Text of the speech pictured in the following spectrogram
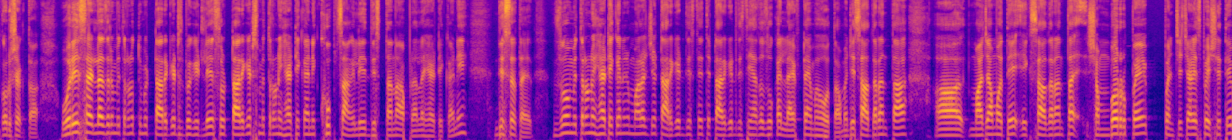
करू शकता. वरील साईडला जर मित्रांनो तुम्ही टार्गेट्स बघितले सो टार्गेट्स मित्रांनो ह्या ठिकाणी खूप चांगले दिसताना आपल्याला ह्या ठिकाणी दिसत आहेत. जो मित्रांनो ह्या ठिकाणी मला जे टार्गेट दिसते ते टार्गेट दिसते ह्याचा जो काही लाईफ टाईम होता. म्हणजे साधारणतः माझ्या मते एक साधारणतः शंभर रुपये पंचेचाळीस पैसे ते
